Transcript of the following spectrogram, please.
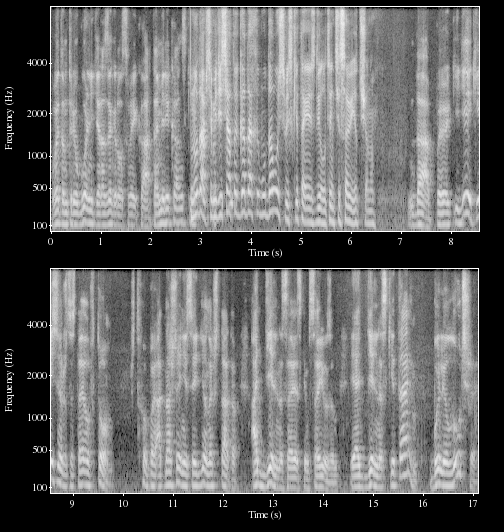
В этом треугольнике разыгрывал свои карты американские. Ну да, в 70-х годах ему удалось из Китая сделать антисоветчину. Да, идея Киссинджера состояла в том, чтобы отношения Соединенных Штатов отдельно с Советским Союзом и отдельно с Китаем были лучше,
